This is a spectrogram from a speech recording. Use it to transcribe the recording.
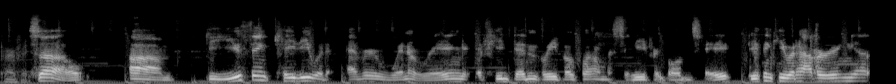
Perfect. So, um, do you think KD would ever win a ring if he didn't leave Oklahoma City for Golden State? Do you think he would have a ring yet?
